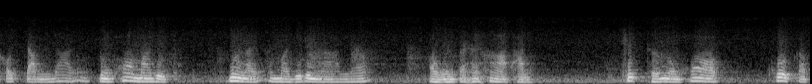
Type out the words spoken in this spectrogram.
เขาจำได้หลวงพ่อมาอยู่เมื่อไหร่เอามาอยู่ได้นานแล้ว เอาเงินไปให้ห้าพันคิดถึงหลวงพ่อพูดกับ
